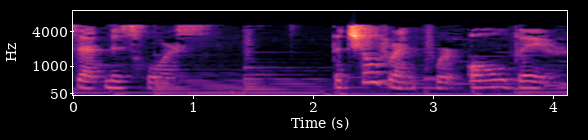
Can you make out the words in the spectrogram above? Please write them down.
said Miss Horse. The children were all there.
